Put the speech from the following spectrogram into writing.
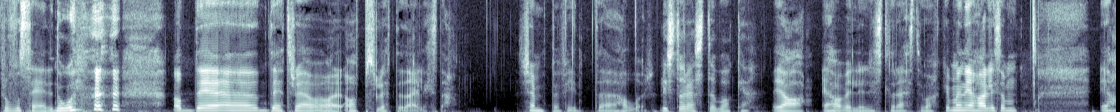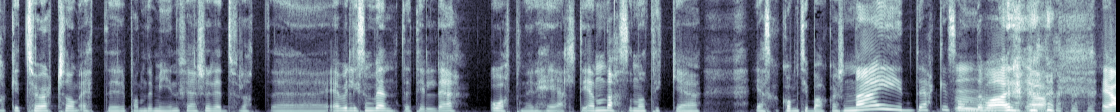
provosere noen. og det, det tror jeg var absolutt det deiligste. Kjempefint uh, halvår. Lyst til å reise tilbake. Ja, jeg har veldig lyst til å reise tilbake. Men jeg har liksom jeg har ikke turt sånn etter pandemien, for jeg er så redd for at uh, Jeg vil liksom vente til det åpner helt igjen, da, sånn at ikke jeg skal komme tilbake og sånn Nei, det er ikke sånn det Mm, var. ja. ja,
